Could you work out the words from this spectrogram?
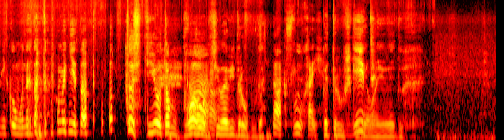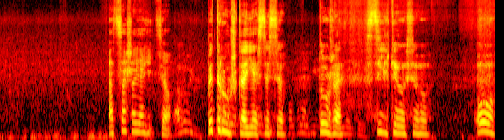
нікому не треба, бо мені треба. То його там вагон, Ага. ціле відро буде. Так, слухай. Петрушки, Дід. я маю в виду. А це ще яйця. Петрушка є ось. Дуже стільки ось. його. Ох,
